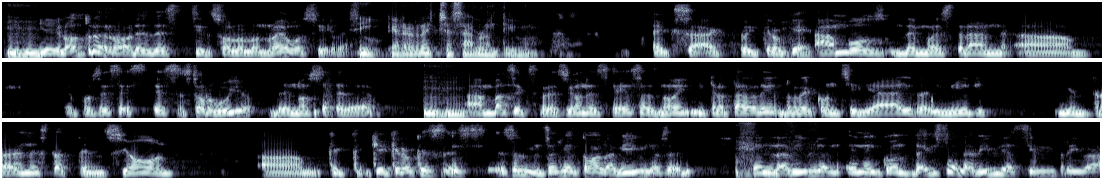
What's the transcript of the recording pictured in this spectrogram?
Y el otro error es decir, solo lo nuevo sirve. Sí, querer rechazar lo antiguo. Exacto, y creo que ambos demuestran pues ese, ese, orgullo de no ceder. Ambas expresiones esas, ¿no? Y, tratar de reconciliar y redimir y, entrar en esta tensión, que, que, creo que es, es, es, el mensaje de toda la Biblia. O sea, en la Biblia, en el contexto de la Biblia siempre iba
